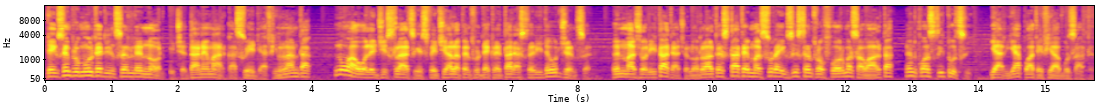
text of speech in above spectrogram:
De exemplu, multe din țările nordice, Danemarca, Suedia, Finlanda, nu au o legislație specială pentru decretarea stării de urgență, în majoritatea celorlalte state, măsura există într-o formă sau alta în Constituții, iar ea poate fi abuzată.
